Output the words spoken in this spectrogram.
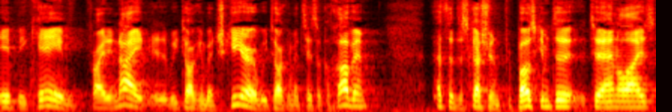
it became Friday night, are we talking about Shkir? Are we talking about Tzesach Chavim? That's a discussion for Poskim to, to analyze.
